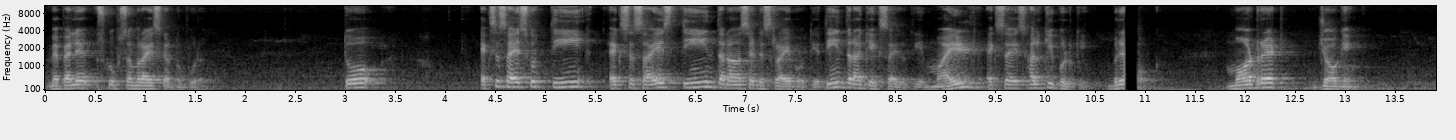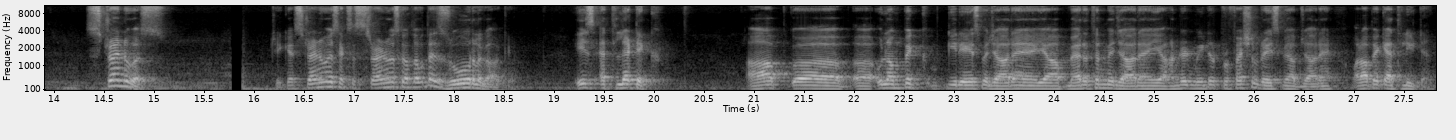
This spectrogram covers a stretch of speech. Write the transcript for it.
मैं पहले उसको समराइज कर दूँ पूरा। तो एक्सरसाइज को तीन एक्सरसाइज तीन तरह से डिस्क्राइब होती है। तीन तरह की एक्सरसाइज होती है। माइल्ड एक्सरसाइज हल्की पुल्की ब्रिक मॉडरेट जॉगिंग स्ट्रेनवस ठीक है? स्ट्रेनवस एक्सरसाइज स्ट्रेनवस का मतलब होता है ज़ोर लगा के। इज़ एथलेटिक आप ओलंपिक की रेस में जा रहे हैं या आप मैराथन में जा रहे हैं या हंड्रेड मीटर प्रोफेशनल रेस में आप जा रहे हैं और आप एक एथलीट हैं।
